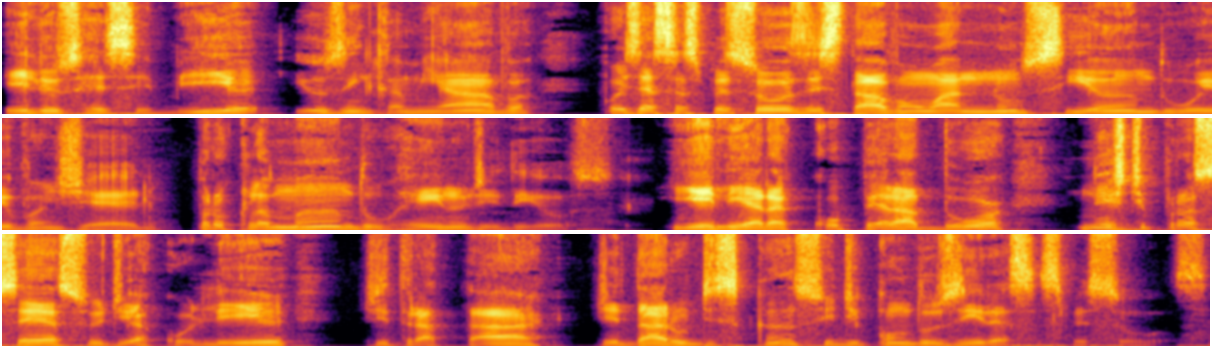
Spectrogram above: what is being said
Ele os recebia e os encaminhava, pois essas pessoas estavam anunciando o Evangelho proclamando o reino de Deus. E ele era cooperador neste processo de acolher, de tratar, de dar o descanso e de conduzir essas pessoas.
